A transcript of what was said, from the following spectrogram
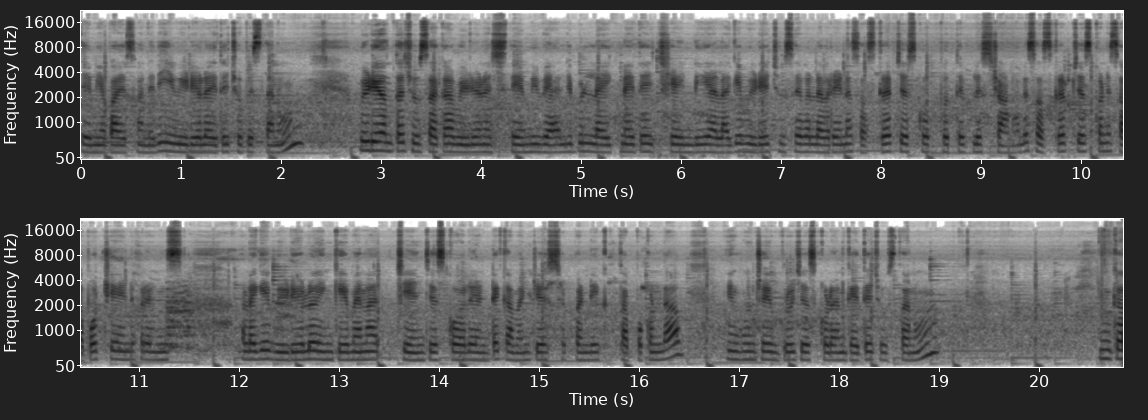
సేమియా పాయసం అనేది ఈ వీడియోలో అయితే చూపిస్తాను. వీడియో అంతా చూసాక వీడియో నచ్చితే మీ వాల్యుబుల్ లైక్ని అయితే ఇచ్చేయండి. అలాగే వీడియో చూసే వాళ్ళు ఎవరైనా సబ్స్క్రైబ్ చేసుకోకపోతే ప్లీజ్ ఛానల్ సబ్స్క్రైబ్ చేసుకొని సపోర్ట్ చేయండి ఫ్రెండ్స్. అలాగే వీడియోలో ఇంకేమైనా చేంజ్ చేసుకోవాలి అంటే కమెంట్ చేసి చెప్పండి. తప్పకుండా నేను కొంచెం ఇంప్రూవ్ చేసుకోవడానికి అయితే చూస్తాను. ఇంకా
